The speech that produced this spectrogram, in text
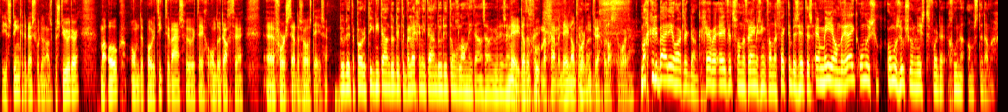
je stinkende best voor doen als bestuurder... maar ook om de politiek te waarschuwen tegen onderdachte uh, voorstellen zoals deze. Doe dit de politiek niet aan, doe dit de belegger niet aan... doe dit ons land niet aan, zou je willen zeggen. Nee, dat is okay. goed, maar het gaat met Nederland wordt niet wegbelast te worden. Mag ik jullie beiden heel hartelijk danken. Gerber Everts van de Vereniging van Effectenbezitters... en Mirjam de Rijk, onderzoek, onderzoeksjournalist voor de Groene Amsterdammer.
